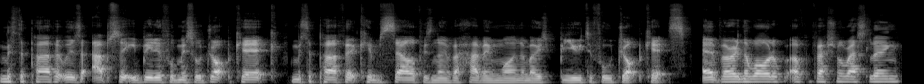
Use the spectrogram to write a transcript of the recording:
Mr. Perfect was absolutely beautiful missile drop kick. Mr. Perfect himself is known for having one of the most beautiful drop kicks ever in the world of, of professional wrestling.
